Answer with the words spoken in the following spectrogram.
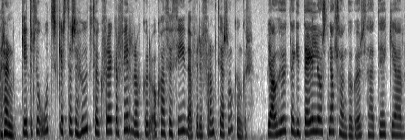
Hrönn, getur þú útskýrt þessi hugtök frekar fyrir okkur og hvað þau þýða fyrir framtíðar samgöngur? Já, hugtaki deili og snjálfsamgöngur, það teki af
